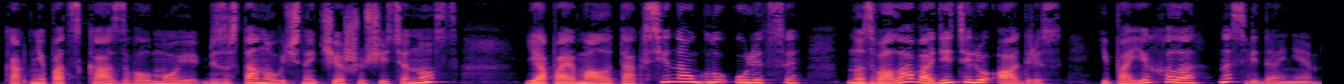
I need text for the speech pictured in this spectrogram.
как мне подсказывал мой безостановочно чешущийся нос, я поймала такси на углу улицы, назвала водителю адрес и поехала на свидание.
